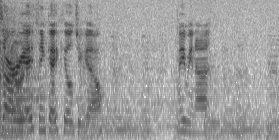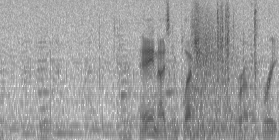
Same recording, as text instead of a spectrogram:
sorry. I think I killed you, gal. Maybe not. Hey, nice complexion for a freak.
